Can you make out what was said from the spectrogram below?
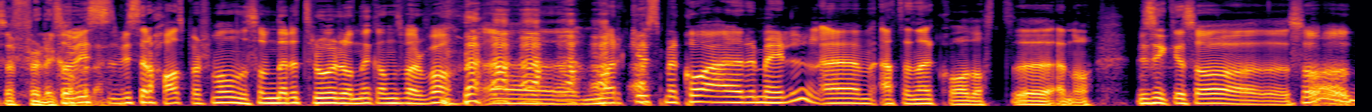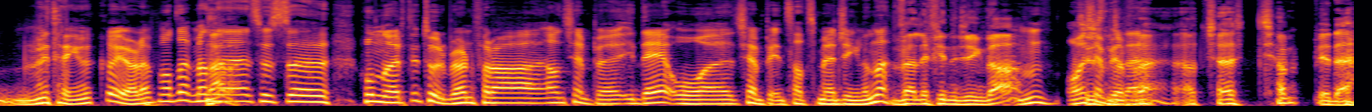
Selvfølgelig Så kan vi hvis, det. hvis dere har spørsmål som dere tror Ronny kan svare på uh, Markus med K er mailen uh, at nrk.no. Hvis ikke, så, så Vi trenger jo ikke å gjøre det, på en måte men Nei, jeg synes uh, honnør til Torbjørn for uh, hans kjempeidé og kjempeinnsats med jinglene. Veldig fine jingler. Mm, og Tusen takk kjempeidé. for det. Ja, kje- Kjempeidé.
